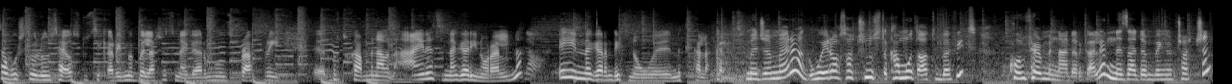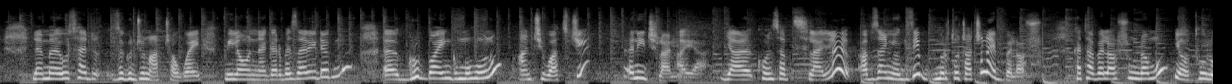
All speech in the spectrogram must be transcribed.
ሰዎች ቶሎ ሳይወስዱ ሲቀር የመበላሸት ነገር ሙዝ፣ ፍራፍሬ፣ ብርቱካን ምናምን አይነት ነገር ይኖራል እና ይሄን ነገር እንዴት ነው የምትከላከሉት? መጀመሪያ warehouse ኣችን ውስጥ ከመውጣቱ በፊት confirm እናደርጋለን። እነዛ ደንበኞቻችን ለመውሰድ ዝግጁ ናቸው ወይ የሚለውን ነገር። በዛ ላይ ደግሞ group buying መሆኑ አንቺ ባትቺ እኔ እችላለሁ። ያ concept ስላለ አብዛኛው ጊዜ ምርቶቻችን አይበላሹ። ከተበላሹም ደግሞ ያው ቶሎ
